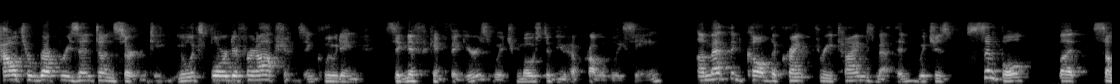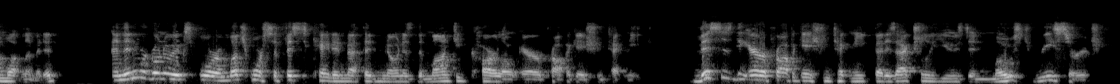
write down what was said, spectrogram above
how to represent uncertainty. You'll explore different options, including significant figures, which most of you have probably seen, a method called the crank three times method, which is simple but somewhat limited. And then we're going to explore a much more sophisticated method known as the Monte Carlo error propagation technique. This is the error propagation technique that is actually used in most research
